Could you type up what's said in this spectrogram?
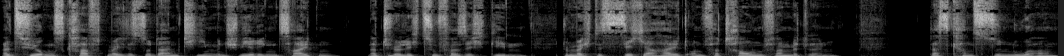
Als Führungskraft möchtest du deinem Team in schwierigen Zeiten natürlich Zuversicht geben. Du möchtest Sicherheit und Vertrauen vermitteln. Das kannst du nur,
